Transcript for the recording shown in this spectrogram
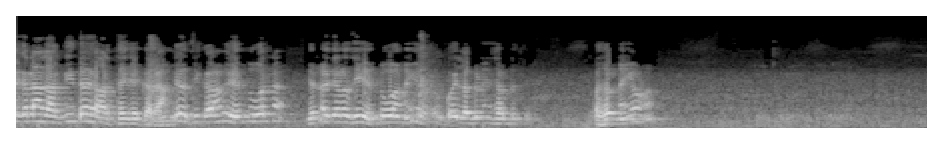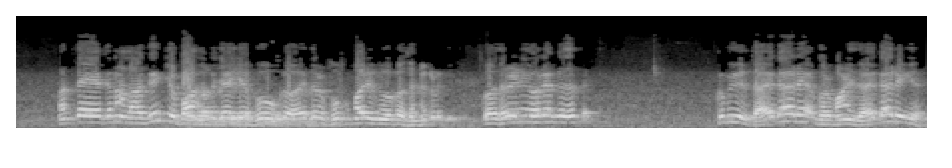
ਅਗਰਾਂ ਲੱਗੀ ਤਾਂ ਅਰਥ ਜੇ ਕਰਾਂਗੇ, ਅਸੀਂ ਕਹਾਂਗੇ ਹਿੰਦੂ ਨਾ ਜਿੰਨਾ ਚਿਰ ਅਸੀਂ ਹਿੰਦੂ ਨਹੀਂ, ਕੋਈ ਲੱਗਣੀ ਸਾਡੇ ਤੇ। ਅਸਰ ਨਹੀਂ ਹੋਣਾ। ਅੰਤੇ ਇੱਕ ਨਾ ਲੱਗੇ ਜੋ ਬਾਂਸ ਵਜਾਈਏ ਫੂਕ ਇਧਰ ਫੂਕ ਮਾਰੀ ਦੂਆ ਪਾਸੇ ਨਿਕਲ ਗਈ। ਕੋਈ ਅਸਰ ਹੀ ਨਹੀਂ ਹੋ ਰਿਹਾ ਕਿਸੇ ਤੇ। ਕਬੀਰ ਦਾ ਇਹ ਕਹਿ ਰਿਹਾ ਗੁਰਬਾਣੀ ਦਾ ਇਹ ਕਹਿ ਰਹੀ ਹੈ।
